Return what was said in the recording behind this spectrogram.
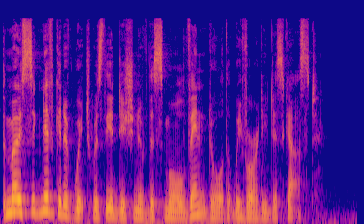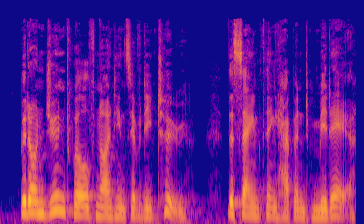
the most significant of which was the addition of the small vent door that we've already discussed. But on June 12, 1972, the same thing happened mid-air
